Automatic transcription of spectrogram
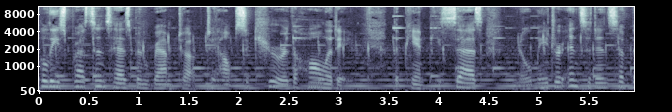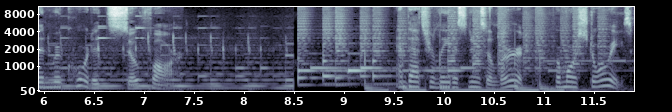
Police presence has been ramped up to help secure the holiday. The PNP says no major incidents have been recorded so far. And that's your latest news alert. For more stories,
